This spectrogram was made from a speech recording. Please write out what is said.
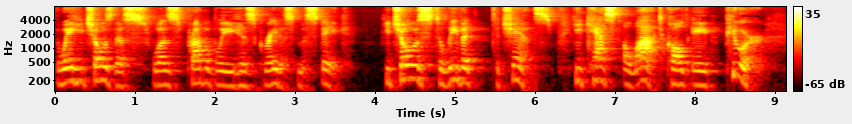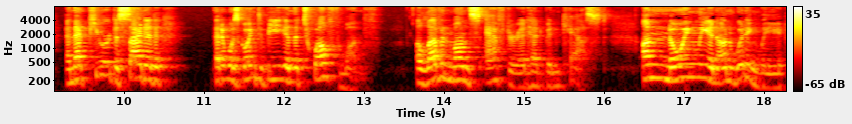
The way he chose this was probably his greatest mistake. He chose to leave it to chance. He cast a lot called a pur, and that pur decided that it was going to be in the 12th month, 11 months after it had been cast. Unknowingly and unwittingly,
